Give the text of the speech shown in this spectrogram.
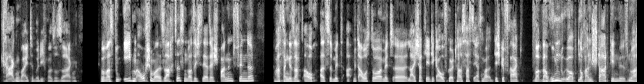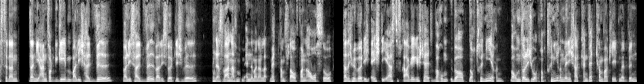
Kragenweite, würde ich mal so sagen. Aber was du eben auch schon mal sagtest und was ich sehr, sehr spannend finde, Du hast dann gesagt, auch als du mit, mit Ausdauer, mit äh, Leichtathletik aufgehört hast, hast du erstmal dich gefragt, wa warum du überhaupt noch an den Start gehen willst. Und du hast dir dann, dann die Antwort gegeben, weil ich halt will, weil ich halt will, weil ich wirklich will. Und das war nach dem Ende meiner Wettkampflaufbahn auch so, dass ich mir wirklich echt die erste Frage gestellt, warum überhaupt noch trainieren? Warum soll ich überhaupt noch trainieren, wenn ich halt kein Wettkampfathlet mehr bin,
